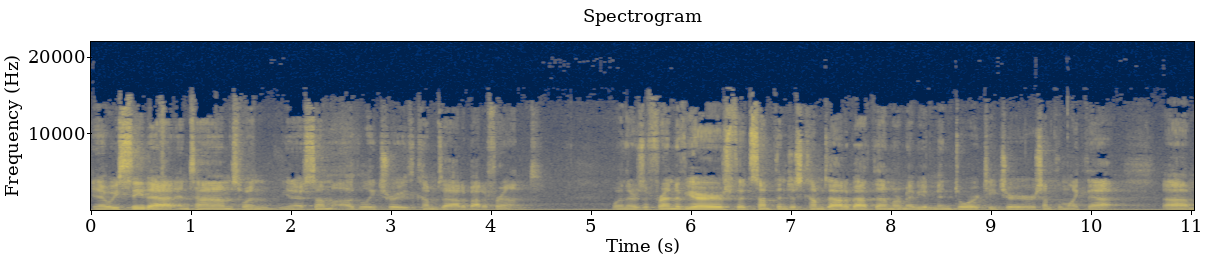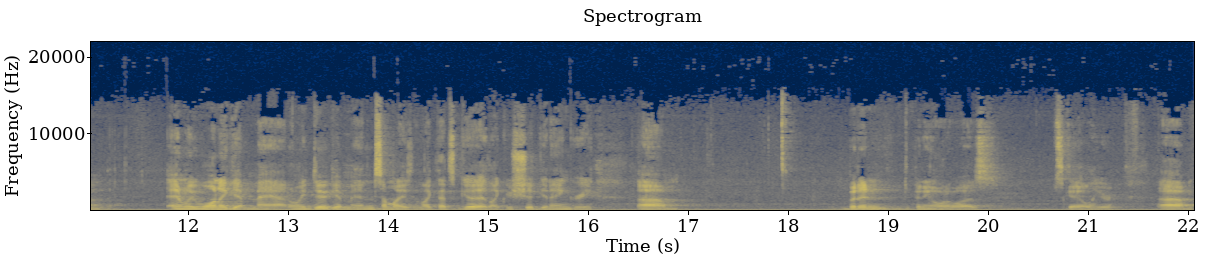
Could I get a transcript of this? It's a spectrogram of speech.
you know, we see that in times when, you know, some ugly truth comes out about a friend. When there's a friend of yours that something just comes out about them, or maybe a mentor or teacher or something like that. Um, and we want to get mad, and we do get mad. In some ways, like that's good. Like we should get angry, um, but in depending on what it was, scale here. Um,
